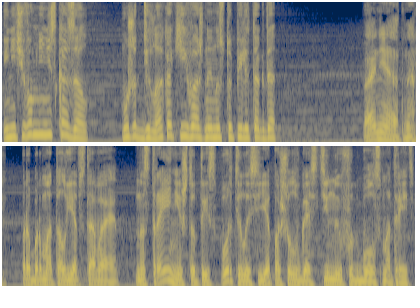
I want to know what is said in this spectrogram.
и ничего мне не сказал. Может, дела какие важные наступили тогда?» «Понятно», – пробормотал я, вставая. Настроение что-то испортилось, и я пошел в гостиную футбол смотреть.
